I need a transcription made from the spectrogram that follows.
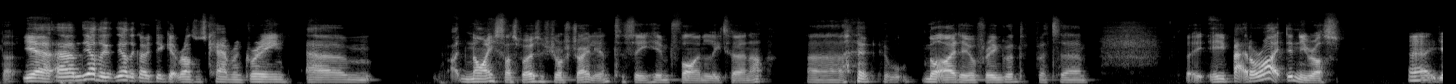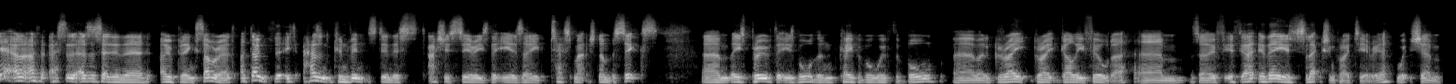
But yeah, um, the other the other guy who did get runs was Cameron Green. Um, nice, I suppose, if you're Australian, to see him finally turn up. Uh, not ideal for England, but um, but he batted all right, didn't he, Ross? Uh, yeah, as, as, I said in the opening summary, I don't. It hasn't convinced in this Ashes series that he is a Test match number six. Um, he's proved that he's more than capable with the ball um, and a great, great gully fielder. Um, so if, if, if there is selection criteria, which um,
